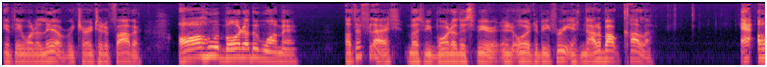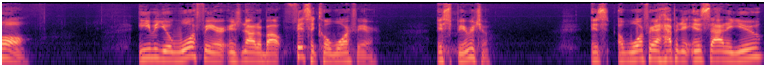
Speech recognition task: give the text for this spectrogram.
if they want to live, return to the Father. All who are born of the woman, of the flesh, must be born of the spirit in order to be free. It's not about color at all. Even your warfare is not about physical warfare, it's spiritual. It's a warfare happening inside of you.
